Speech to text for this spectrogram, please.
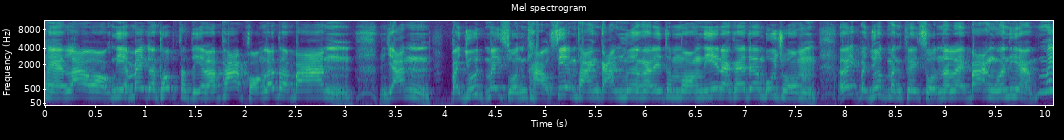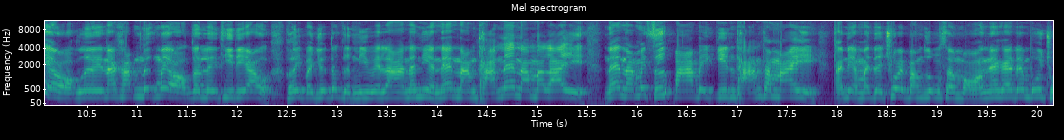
แห่ลาออกเนี่ยไม่กระทบเสถียรภาพของรัฐบาล ยันประยุทธ์ไม่สนข่าวเสี้ยมทางการเมืองอะไรทำนองนี้นะครับท่านผู้ชมเอ้ยประยุทธ์มันเคยสนอะไรบ้างวะเนี่ยไม่ออกเลยนะครับ นึกไม่ออกกันเลยทีเดียวเฮ้ยประยุทธ์าเกิดมีเวลานะเนี่ยแนะนำถามแนะนำอะไร แนะนำไม่ซื้อปลาไปกินถามทำไม อันเนี้ยมันจะช่วยบำรุงสมองนะครับท่านผู้ช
